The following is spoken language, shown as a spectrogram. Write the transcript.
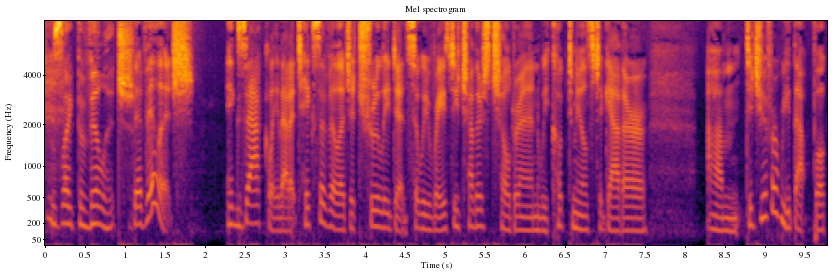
It was like the village. The village. Exactly, that it takes a village. It truly did. So we raised each other's children, we cooked meals together. Um, did you ever read that book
